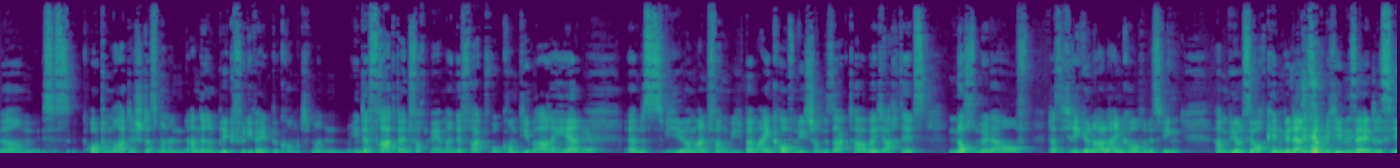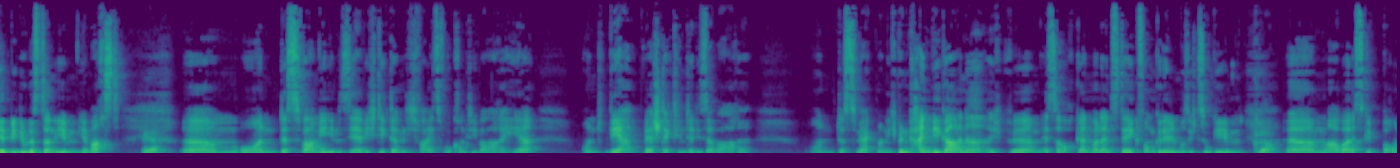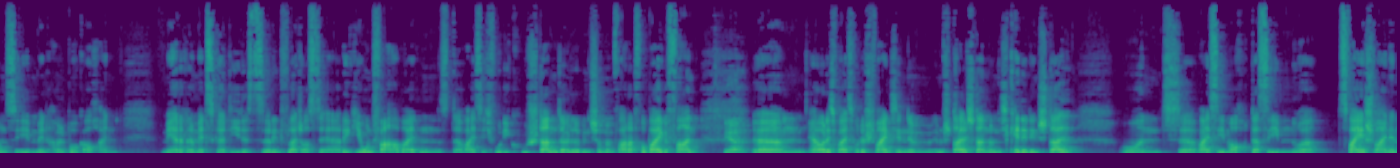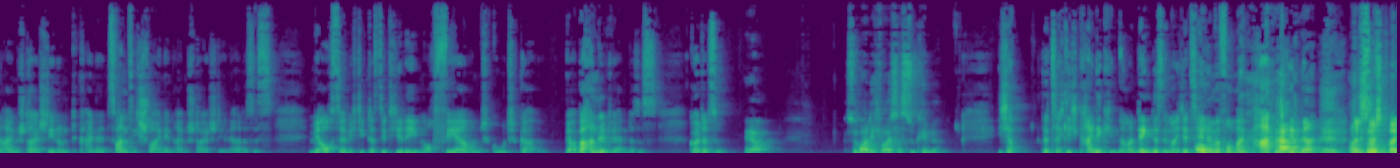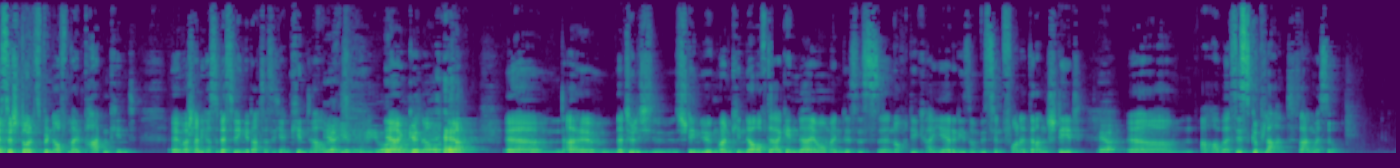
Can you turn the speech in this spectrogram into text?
ähm, ist es automatisch, dass man einen anderen Blick für die Welt bekommt. Man hinterfragt einfach mehr, man hinterfragt, wo kommt die Ware her. Ja. Ähm, das ist wie am Anfang, wie beim Einkaufen, wie ich schon gesagt habe. Ich achte jetzt noch mehr darauf, dass ich regional einkaufe. Deswegen haben wir uns ja auch kennengelernt. Es hat mich eben sehr interessiert, wie du das dann eben hier machst. Ja. Ähm, und das war mir eben sehr wichtig, damit ich weiß, wo kommt die Ware her und wer, wer steckt hinter dieser Ware. Und das merkt man. Ich bin kein Veganer. Ich ähm, esse auch gern mal ein Steak vom Grill, muss ich zugeben. Klar. Ähm, aber es gibt bei uns eben in Hammelburg auch ein, mehrere Metzger, die das Rindfleisch aus der Region verarbeiten. Das, da weiß ich, wo die Kuh stand. Also da bin ich schon mit dem Fahrrad vorbeigefahren. Ja. Ähm, ja, oder ich weiß, wo das Schweinchen im, im Stall stand und ich kenne den Stall und äh, weiß eben auch, dass eben nur zwei Schweine in einem Stall stehen und keine 20 Schweine in einem Stall stehen. Ja, das ist mir auch sehr wichtig, dass die Tiere eben auch fair und gut ja, behandelt werden. Das ist, gehört dazu. Ja. Soweit ich weiß, hast du Kinder. Ich habe tatsächlich keine Kinder. Man denkt es immer. Ich erzähle Oh. immer von meinem Patenkinder, weil, Ach ich so. so, weil ich so stolz bin auf mein Patenkind. Äh, wahrscheinlich hast du deswegen gedacht, dass ich ein Kind habe. Ja, irgendwie war Ja, das. genau. Ja. Ähm, ähm, natürlich stehen irgendwann Kinder auf der Agenda. Im Moment ist es äh, noch die Karriere, die so ein bisschen vorne dran steht. Ja. Ähm, aber es ist geplant, sagen wir es so.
